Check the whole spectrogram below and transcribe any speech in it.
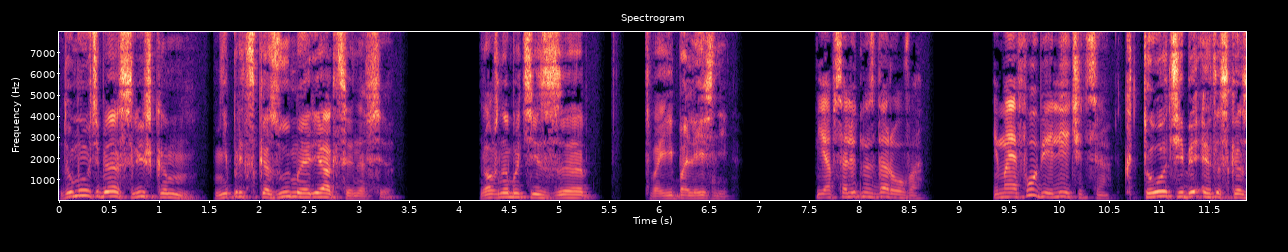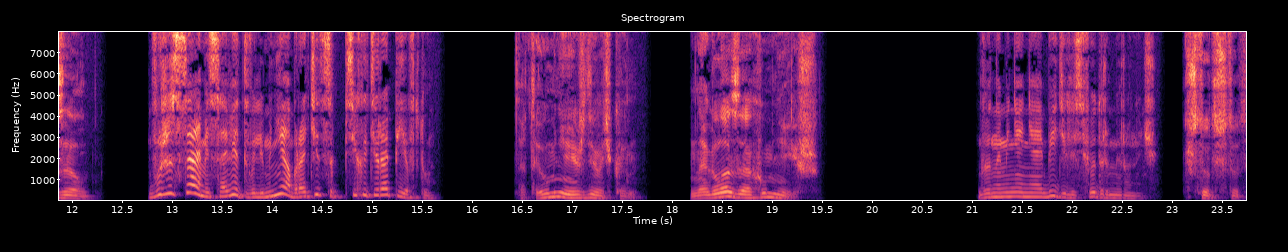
Думаю, у тебя слишком непредсказуемая реакция на все. Должно быть из-за твоей болезни. Я абсолютно здорова. И моя фобия лечится. Кто тебе это сказал? Вы же сами советовали мне обратиться к психотерапевту. А ты умнеешь, девочка. На глазах умнеешь. Вы на меня не обиделись, Федор Миронович? Что ты, что ты.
